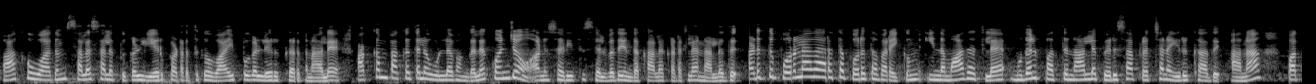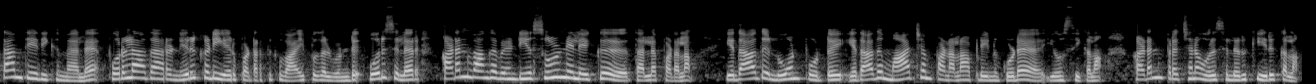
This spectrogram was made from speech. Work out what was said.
வாக்குவாதம் சலசலப்புகள் ஏற்படுறதுக்கு வாய்ப்புகள் இருக்கிறதுனால அக்கம் பக்கத்துல உள்ளவங்களை கொஞ்சம் அனுசரித்து செல்வது இந்த காலகட்டத்தில் நல்லது. அடுத்து பொருளாதாரத்தை பொறுத்த வரைக்கும் இந்த மாதத்துல முதல் பத்து நாள்ல பெருசா பிரச்சனை இருக்காது. ஆனா பத்தாம் தேதிக்கு மேல பொருளாதார நெருக்கடி ஏற்படுறதுக்கு வாய்ப்புகள் உண்டு. ஒரு சிலர் கடன் வாங்க வேண்டிய சூழ்நிலைக்கு தள்ளப்படலாம். ஏதாவது லோன் போட்டு ஏதாவது மாற்றம் பண்ணலாம் அப்படின்னு கூட யோசிக்கலாம். கடன் பிரச்சனை ஒரு சிலருக்கு இருக்கலாம்.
